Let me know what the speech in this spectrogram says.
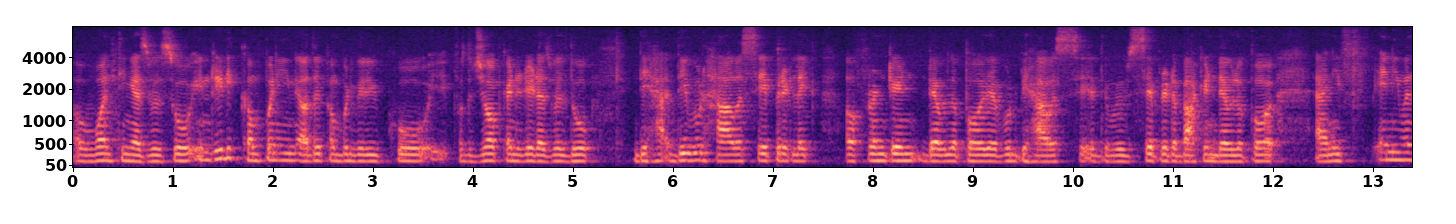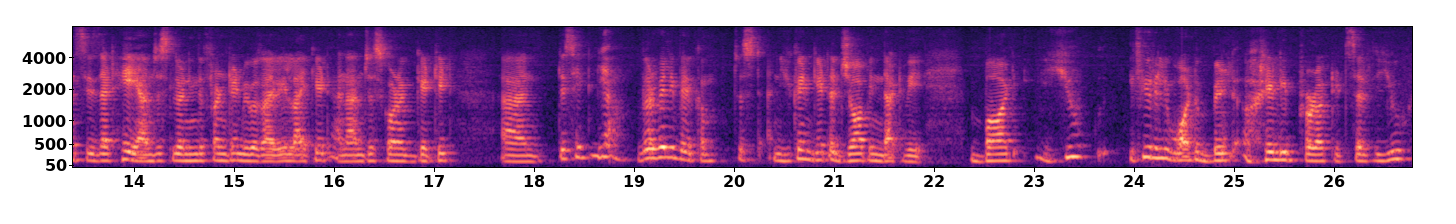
uh, one thing as well. So in really company in other company where you go for the job candidate as well though they have they would have a separate like a front end developer they would be have a they will separate a back end developer. And if anyone says that hey i'm just learning the front end because i really like it and i'm just gonna get it and they said yeah we're very welcome. Just and you can get a job in that way. But you if you really want to build a really product itself you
